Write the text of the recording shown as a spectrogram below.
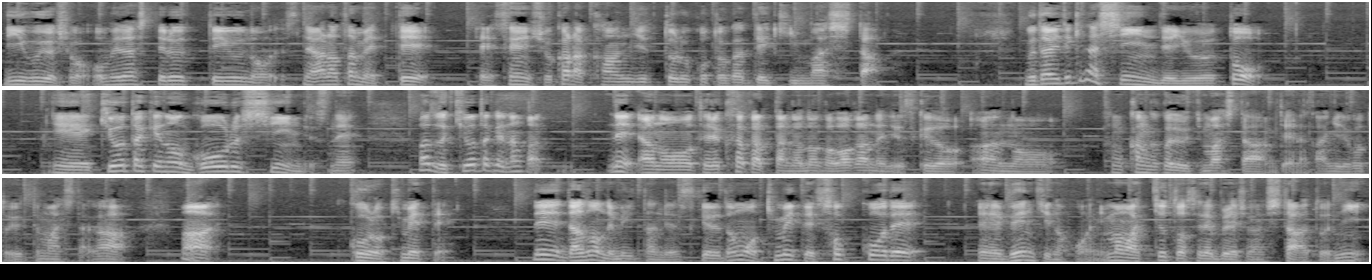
リーグ優勝を目指してるっていうのをですね、改めて、え、選手から感じ取ることができました。具体的なシーンで言うと、えー、清武のゴールシーンですね。まず清武なんか、ね、あの、照れくさかったんかどうかわかんないですけど、あの、感覚で打ちました、みたいな感じでことを言ってましたが、まあ、ゴールを決めて、で、 DAZN で見てたんですけれども、決めて速攻で、え、ベンチの方に、まあ、ちょっとセレブレーションした後に、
